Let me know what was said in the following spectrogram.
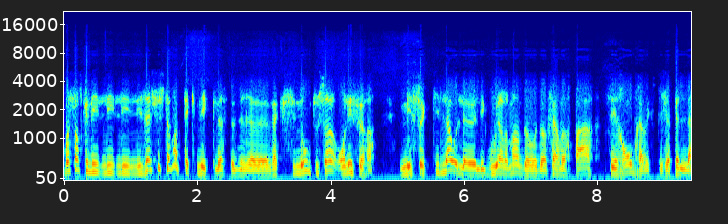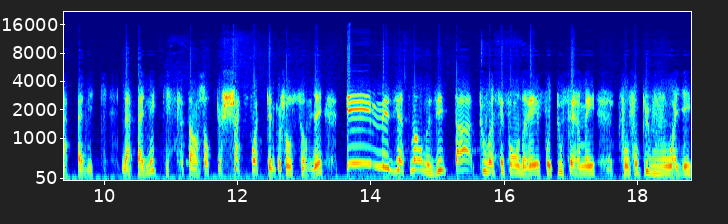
Moi, je pense que les, les, les ajustements techniques, c'est-à-dire euh, vaccinaux, tout ça, on les fera. Mais ce qui, là où les gouvernements doivent, faire leur part, c'est rompre avec ce que j'appelle la panique. La panique qui fait en sorte que chaque fois que quelque chose survient, immédiatement on nous dit ah, tout va s'effondrer, faut tout fermer, faut faut plus que vous voyez.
